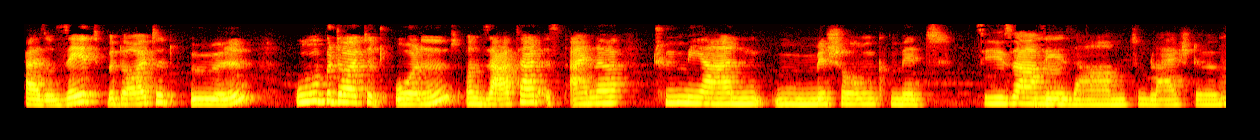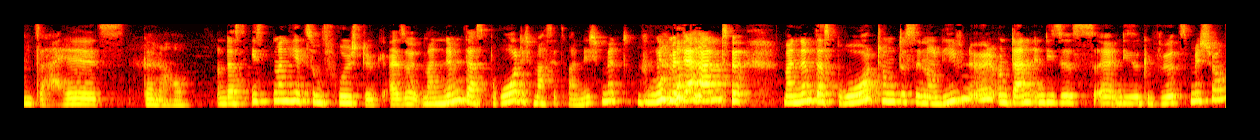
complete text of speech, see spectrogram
Also Seed bedeutet Öl, U bedeutet und und Satan ist eine Thymian-Mischung mit Sesam Sesam zum Bleistift. und Salz. Genau. Und das isst man hier zum Frühstück. Also man nimmt das Brot, ich mache es jetzt mal nicht mit, mit der Hand. Man nimmt das Brot, tunkt es in Olivenöl und dann in, dieses, äh, in diese Gewürzmischung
